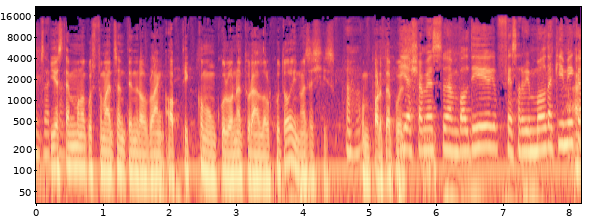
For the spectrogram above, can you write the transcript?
Exacte. i estem molt acostumats a entendre el blanc òptic com un color natural del cotó i no és així. Ahà. Comporta pues, I això més em vol dir fer servir molt de química...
